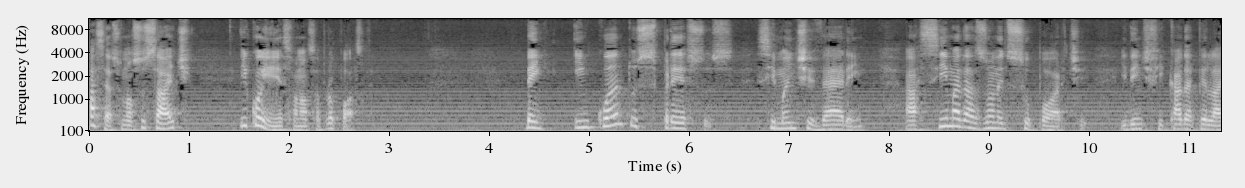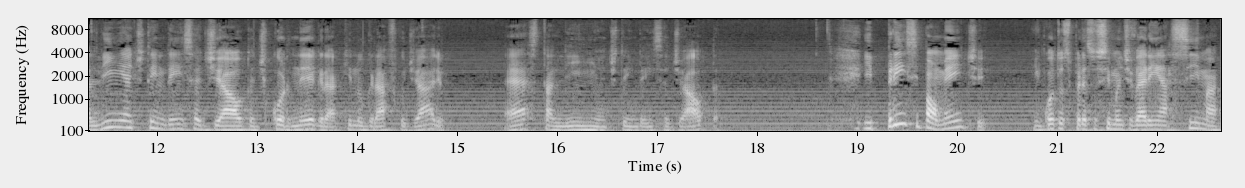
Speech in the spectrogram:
Acesse o nosso site e conheça a nossa proposta. Bem, enquanto os preços se mantiverem acima da zona de suporte identificada pela linha de tendência de alta de cor negra aqui no gráfico diário, esta linha de tendência de alta, e principalmente enquanto os preços se mantiverem acima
